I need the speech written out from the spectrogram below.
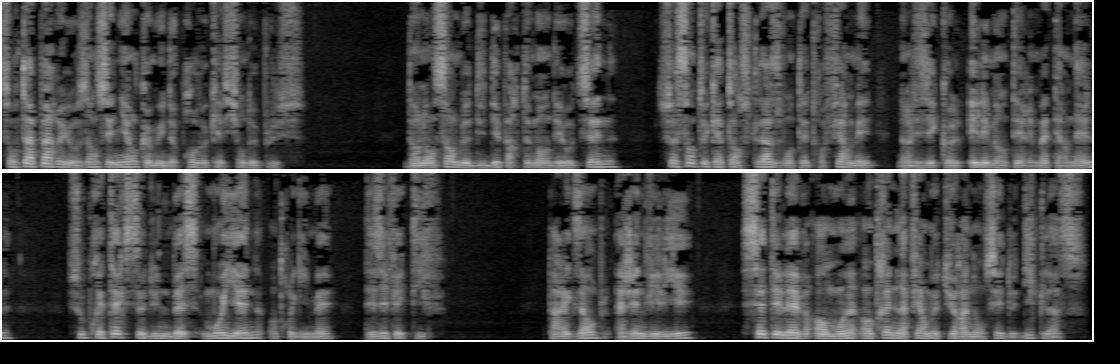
sont apparues aux enseignants comme une provocation de plus. Dans l'ensemble du département des Hauts-de-Seine, soixante-quatorze classes vont être fermées dans les écoles élémentaires et maternelles, sous prétexte d'une baisse moyenne entre guillemets des effectifs. Par exemple, à Gennevilliers, sept élèves en moins entraînent la fermeture annoncée de dix classes.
